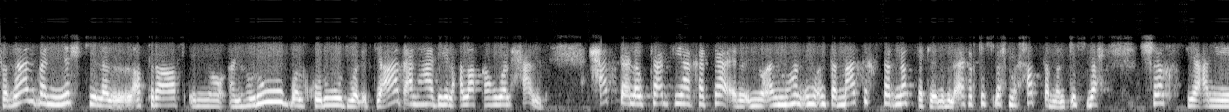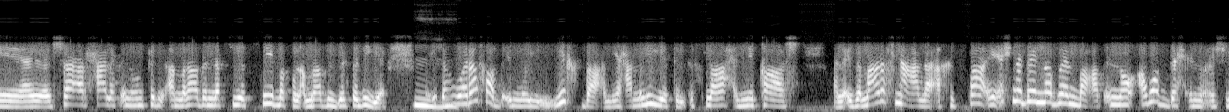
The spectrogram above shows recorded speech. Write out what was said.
فغالبا نحكي للأطراف إنه الهروب والخروج والابتعاد عن هذه العلاقة هو الحل. حتى لو كان فيها خسائر إنه المهم إنه أنت ما تخسر نفسك لأنه بالآخر تصبح محطما تصبح شخص يعني شاعر حالك إنه ممكن الأمراض النفسية تصيبك والأمراض الجسدية. إذا هو رفض إنه يخضع لعملية الإصلاح النقاش هلا إذا ما رحنا على أخصائي إحنا بيننا وبين بعض إنه أوضح إنه إيش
